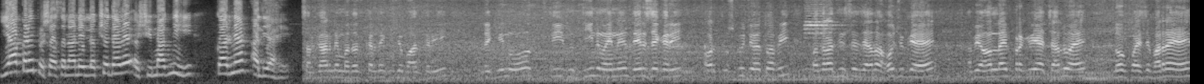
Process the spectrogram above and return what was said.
याकडे प्रशासनाने लक्ष द्यावे अशी मागणीही करण्यात आली आहे. सरकार ने मदद करने की जो बात करी लेकिन वो ती, तीन महीने देर से करी और उसको जो है तो अभी पंद्रह दिन से ज़्यादा हो चुके हैं। अभी ऑनलाइन प्रक्रिया चालू है। लोग पैसे भर रहे हैं।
